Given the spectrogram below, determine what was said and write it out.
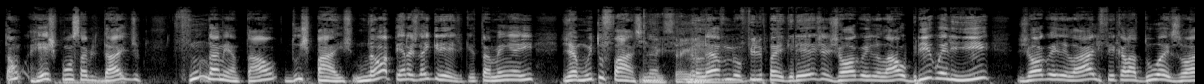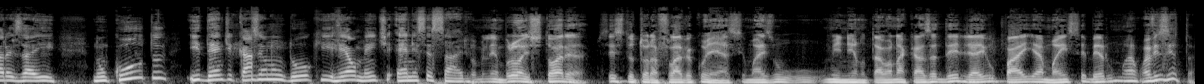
Então, responsabilidade fundamental dos pais, não apenas da igreja, que também aí já é muito fácil, né? Aí, eu levo meu filho para a igreja, jogo ele lá, obrigo ele ir, jogo ele lá, ele fica lá duas horas aí num culto e dentro de casa eu não dou o que realmente é necessário. Eu me lembrou a história, não sei se a doutora Flávia conhece, mas o, o menino estava na casa dele, aí o pai e a mãe receberam uma, uma visita,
